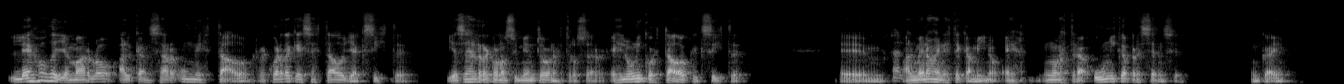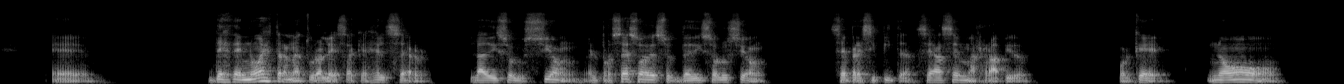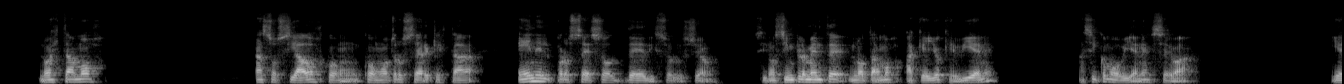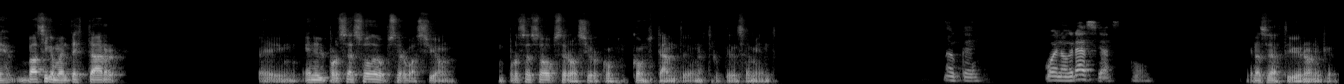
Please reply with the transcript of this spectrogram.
Lejos de llamarlo alcanzar un estado, recuerda que ese estado ya existe y ese es el reconocimiento de nuestro ser. Es el único estado que existe, em, al menos en este camino. Es nuestra única presencia. ¿okay? Eh, desde nuestra naturaleza, que es el ser, la disolución, el proceso de, de disolución se precipita, se hace más rápido, porque no, no estamos asociados con, con otro ser que está en el proceso de disolución, sino simplemente notamos aquello que viene, así como viene, se va. Y es básicamente estar en, el proceso de observación, un proceso de observación constante de nuestro pensamiento. Ok. Bueno, gracias. Gracias a ti, Verónica.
